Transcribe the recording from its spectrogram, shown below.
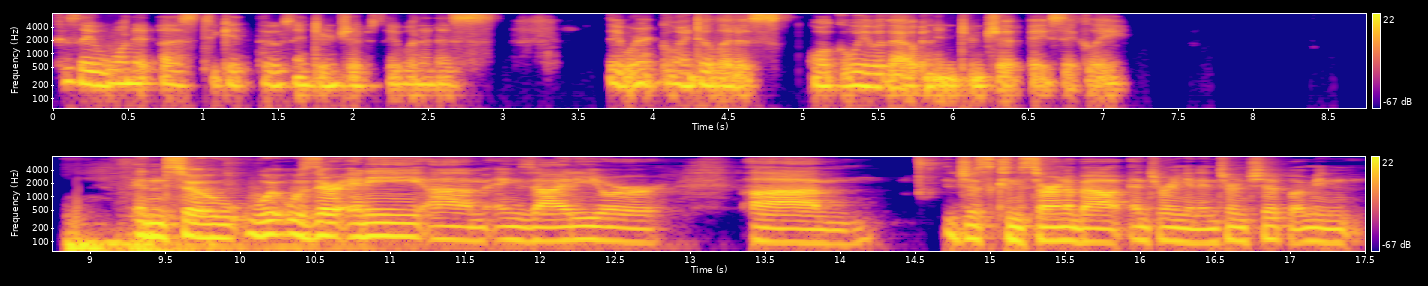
because they wanted us to get those internships. They wanted us, they weren't going to let us walk away without an internship, basically. And so, w- was there any um, anxiety or um, just concern about entering an internship? I mean,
